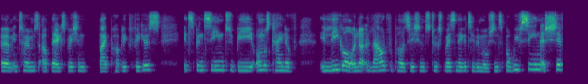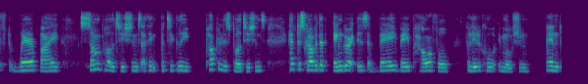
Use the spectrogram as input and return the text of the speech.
um, in terms of their expression by public figures. It's been seen to be almost kind of illegal or not allowed for politicians to express negative emotions. But we've seen a shift whereby some politicians, I think particularly populist politicians, have discovered that anger is a very, very powerful political emotion. And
